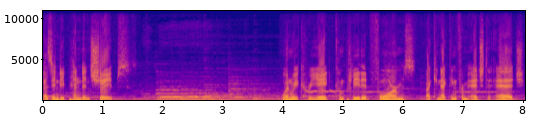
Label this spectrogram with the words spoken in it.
as independent shapes. When we create completed forms by connecting from edge to edge,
